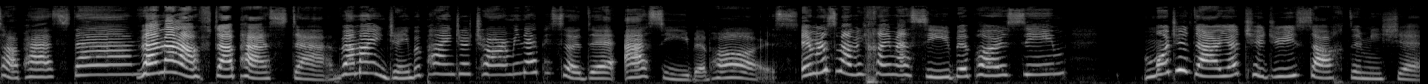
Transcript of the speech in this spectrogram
آفتاب هستم و من آفتاب هستم و ما اینجا این به پنجا چهارمین اپیزود اسی بپرس امروز ما میخوایم از سی بپرسیم موج دریا چجوری ساخته میشه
